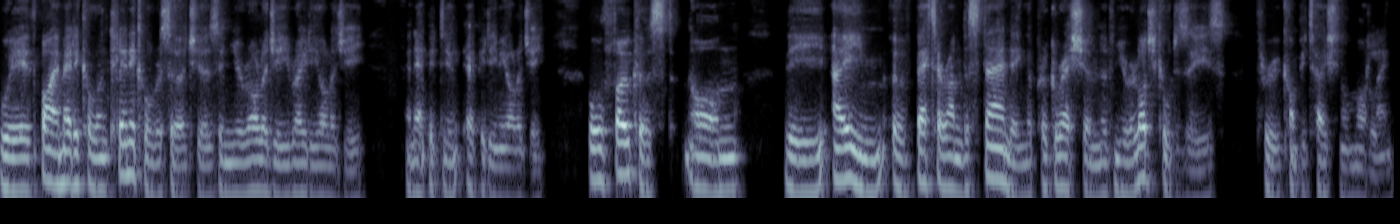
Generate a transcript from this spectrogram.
with biomedical and clinical researchers in neurology, radiology, and epidemiology, all focused on the aim of better understanding the progression of neurological disease through computational modeling.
